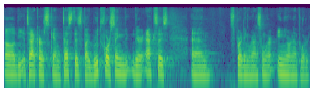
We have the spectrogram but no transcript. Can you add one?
uh, the attackers can test this by brute forcing their access and spreading ransomware in your network.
